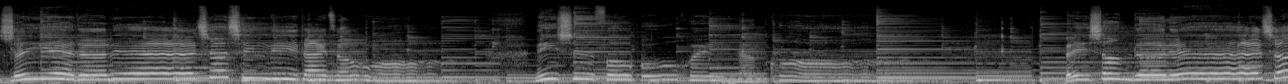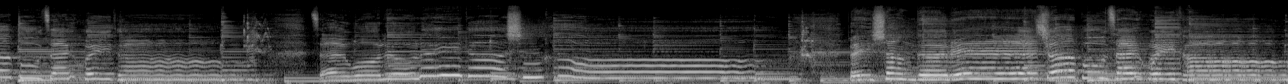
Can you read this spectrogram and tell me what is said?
深夜的列车，请你带走我，你是否不会难过？悲伤的列车不再回头，在我流泪的时候，悲伤的列车不再回头，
